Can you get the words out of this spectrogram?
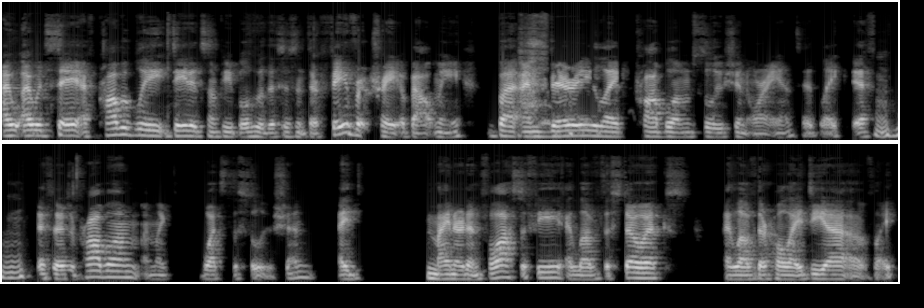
I, I, would say I've probably dated some people who this isn't their favorite trait about me, but I'm very like problem solution oriented. Like if mm-hmm. if there's a problem, I'm like, what's the solution? I minored in philosophy. I love the Stoics. I love their whole idea of like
